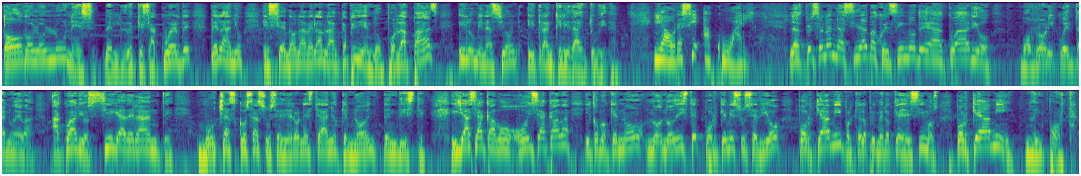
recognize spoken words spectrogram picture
Todos los lunes del que se acuerde del año, encienda una vela blanca pidiendo por la paz, iluminación y tranquilidad en tu vida. Y ahora sí, Acuario. Las personas nacidas bajo el signo de Acuario. Borrón y cuenta nueva. Acuario, sigue adelante. Muchas cosas sucedieron este año que no entendiste. Y ya se acabó. Hoy se acaba y como que no, no, no diste por qué me sucedió, por qué a mí, porque es lo primero que decimos. ¿Por qué a mí? No importa.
